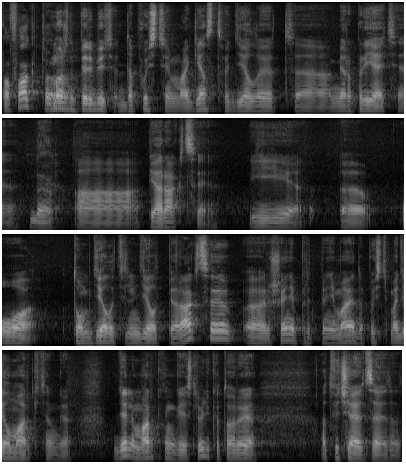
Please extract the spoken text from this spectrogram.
По факту... Можно перебить. Допустим, агентство делает э, мероприятие, да. э, пиар-акции, и э, о том, делать или не делать пиар-акции, э, решение предпринимает, допустим, отдел маркетинга. В отделе маркетинга есть люди, которые отвечают за это.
